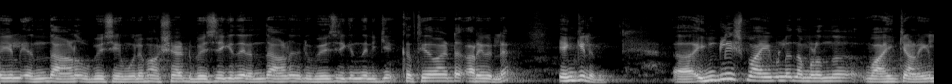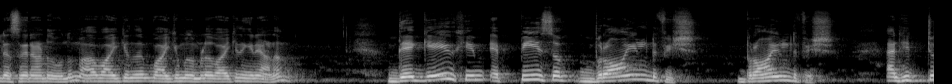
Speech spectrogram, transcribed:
യിൽ എന്താണ് ഉപയോഗിച്ചിരിക്കുന്നത്? മൂലഭാഷയായിട്ട് ഉപയോഗിച്ചിരിക്കുന്നതിൽ എന്താണ്? ഇതിൽ ഉപയോഗിച്ചിരിക്കുന്നത് എനിക്ക് കൃത്യമായിട്ട് അറിവില്ല. എങ്കിലും ഇംഗ്ലീഷ് ബൈബിൾ നമ്മളൊന്ന് വായിക്കുകയാണെങ്കിൽ രസകരമായിട്ട് തോന്നും. ആ വായിക്കുന്ന വായിക്കുമ്പോൾ നമ്മൾ വായിക്കുന്നത് ഇങ്ങനെയാണ്. They gave him a piece of broiled fish broiled fish and he took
